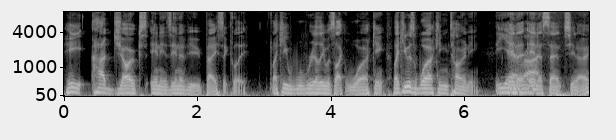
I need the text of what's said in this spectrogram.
he had jokes in his interview basically. Like he really was like working, like he was working Tony. Yeah, in a, in a sense, you know.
